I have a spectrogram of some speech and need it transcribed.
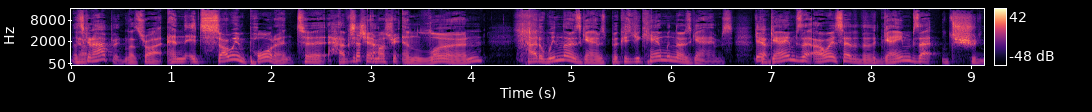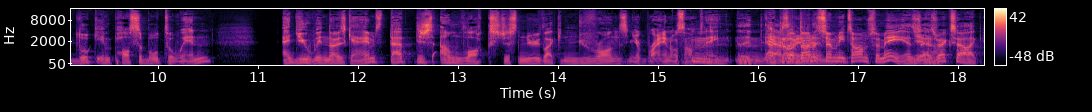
That's Yep, gonna happen. That's right. And it's so important to have the champ mastery and learn how to win those games because you can win those games. Yeah. The games that I always say that the games that should look impossible to win and you win those games, that just unlocks just new like neurons in your brain or something. Because mm, yeah, know what I've done it so many times for me as, Yeah. as Rek'Sai. Like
